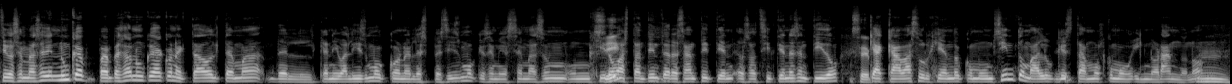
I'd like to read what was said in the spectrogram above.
digo, se me hace bien. Nunca, para empezar, nunca he conectado el tema del canibalismo con el especismo, que se me, se me hace un, un giro ¿Sí? bastante interesante y tiene, o sea, sí tiene sentido Sí. que acaba surgiendo como un síntoma, algo que estamos como ignorando, ¿no? Mm.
